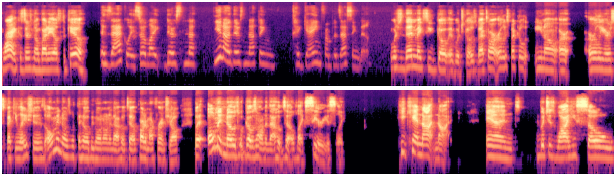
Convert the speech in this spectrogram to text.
Right, because there's nobody else to kill. Exactly. So like, there's no, you know, there's nothing to gain from possessing them which then makes you go which goes back to our early specul you know our earlier speculations Ullman knows what the hell be going on in that hotel. Part of my french y'all. But Ullman knows what goes on in that hotel like seriously. He cannot not. And which is why he's so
